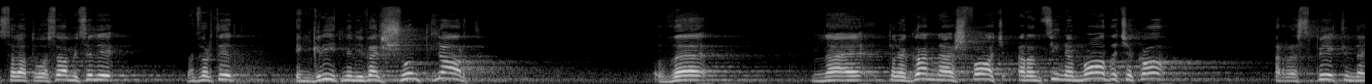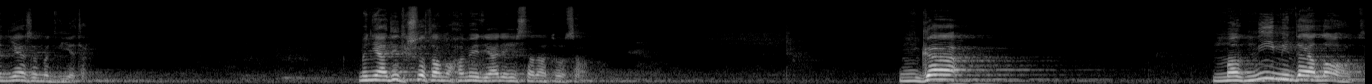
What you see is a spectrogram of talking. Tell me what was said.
salatu wasallam, i cili me të vërtetë e ngrit në nivel shumë të lartë Dhe na e tregon na e shfaq rëndësinë e madhe që ka respekti ndaj njerëzve më të vjetër. Me një hadith kështu tha Muhamedi alayhi salatu wasallam. Nga Madhnimi ndaj Allahut.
